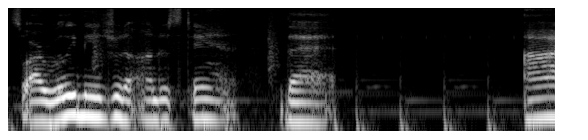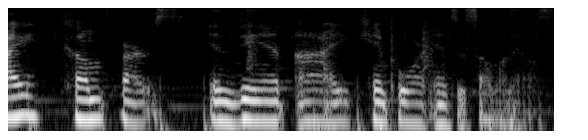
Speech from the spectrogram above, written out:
so i really need you to understand that i come first and then i can pour into someone else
